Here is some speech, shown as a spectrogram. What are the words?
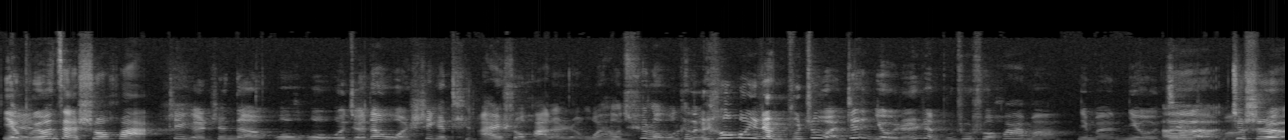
也不用再说话。这个真的，我我我觉得我是一个挺爱说话的人，我要去了，我可能会忍不住。这有人忍不住说话吗？你们你有见到呃，吗？就是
